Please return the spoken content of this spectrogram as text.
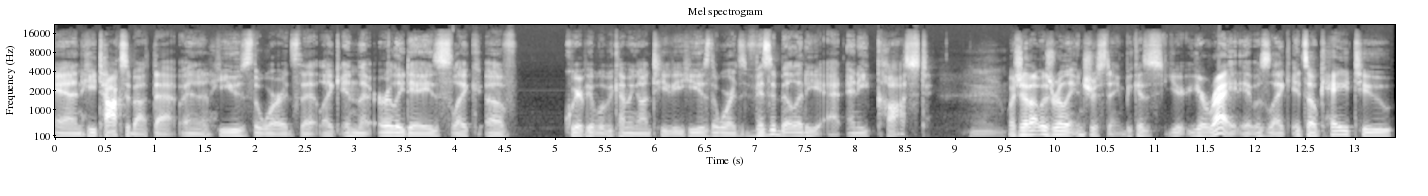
And he talks about that, and he used the words that, like, in the early days, like of queer people becoming on TV, he used the words visibility at any cost hmm. which I thought was really interesting because you're, you're right. It was like it's okay to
